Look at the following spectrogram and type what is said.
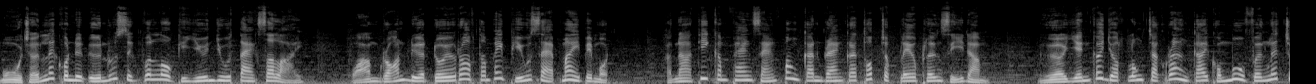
หมู่เฉินและคนอื่นๆ รู้สึกว่าโลกที่ยืนอยู่แตกสลาย ความร้อนเดือดโดยรอบทำให้ผิวแสบไหม้ไปหมด ขณะที่กำแพงแสงป้องกันแรงกระทบจากเปลวเพลิงสีดำเหงื่อเย็นก็หยดลงจากร่างกายของมู่เฟิงและโจ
